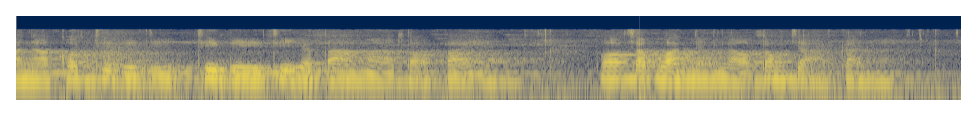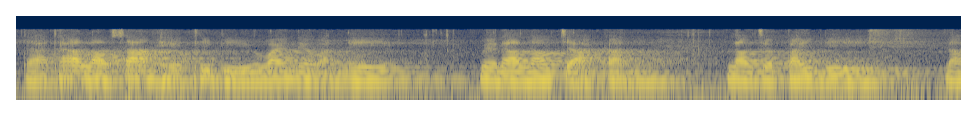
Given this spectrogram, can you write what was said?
อนาคตที่ดีที่ดีที่จะตามมาต่อไป เพราะสักวันหนึ่งเราต้องจากกัน แต่ถ้าเราสร้างเหตุที่ดีไว้ในวันนี้ เวลาเราจากกัน เราจะไปดี เรา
